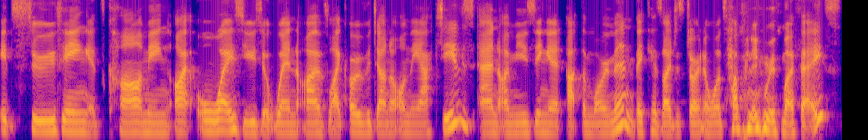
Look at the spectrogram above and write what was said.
it's soothing, it's calming. I always use it when I've like overdone it on the actives, and I'm using it at the moment because I just don't know what's happening with my face.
